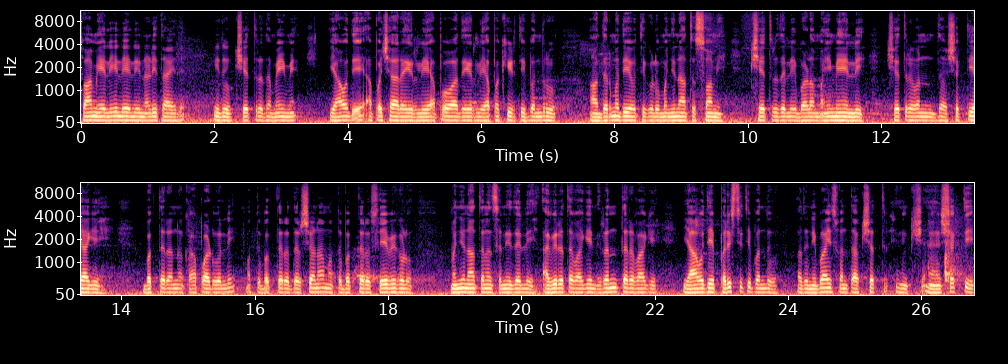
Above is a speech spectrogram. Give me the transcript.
ಸ್ವಾಮಿಯ ಲೀಲೆಯಲ್ಲಿ ನಡೀತಾ ಇದೆ. ಇದು ಕ್ಷೇತ್ರದ ಮಹಿಮೆ. ಯಾವುದೇ ಅಪಚಾರ ಇರಲಿ, ಅಪವಾದ ಇರಲಿ, ಅಪಕೀರ್ತಿ ಬಂದರೂ ಆ ಧರ್ಮದೇವತೆಗಳು ಮಂಜುನಾಥ ಸ್ವಾಮಿ ಕ್ಷೇತ್ರದಲ್ಲಿ ಭಾಳ ಮಹಿಮೆಯಲ್ಲಿ ಕ್ಷೇತ್ರವನ್ನು ಶಕ್ತಿಯಾಗಿ ಭಕ್ತರನ್ನು ಕಾಪಾಡುವಲ್ಲಿ ಮತ್ತು ಭಕ್ತರ ದರ್ಶನ ಮತ್ತು ಭಕ್ತರ ಸೇವೆಗಳು ಮಂಜುನಾಥನ ಸನ್ನಿಧಿಯಲ್ಲಿ ಅವಿರತವಾಗಿ ನಿರಂತರವಾಗಿ ಯಾವುದೇ ಪರಿಸ್ಥಿತಿ ಬಂದು ಅದು ನಿಭಾಯಿಸುವಂಥ ಕ್ಷತ್ರ, ಕ್ಷ- ಶಕ್ತಿ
